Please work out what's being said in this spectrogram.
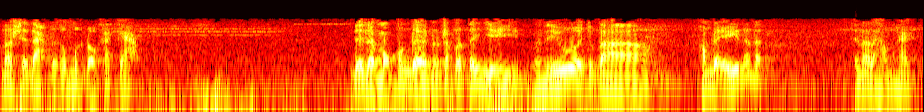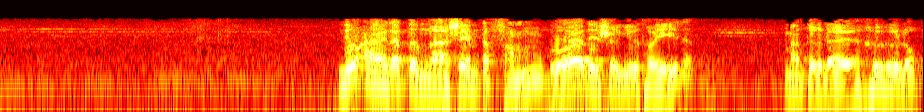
nó sẽ đạt được ở mức độ khác cao. Đây là một vấn đề nó rất là tế nhị và nếu chúng ta không để ý nó đó thì nó lại không hay. Nếu ai đã từng à, xem tác phẩm của đi sư như thủy đó, mang tựa đề hư hư lục,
